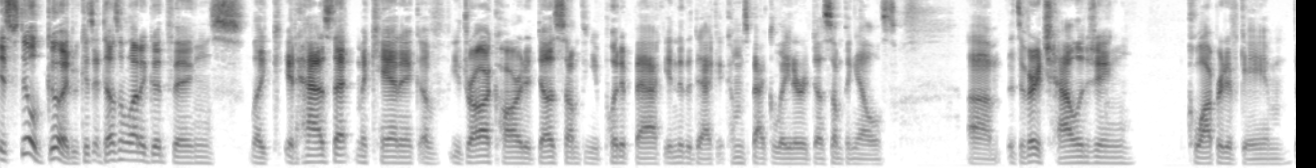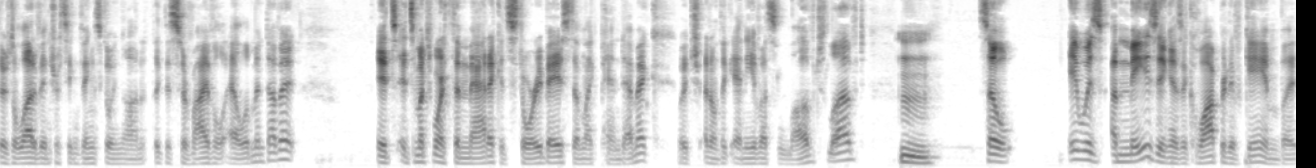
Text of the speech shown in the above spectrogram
is still good because it does a lot of good things. Like it has that mechanic of you draw a card, it does something, you put it back into the deck, it comes back later, it does something else. Um, it's a very challenging cooperative game. There's a lot of interesting things going on, like the survival element of it. It's it's much more thematic, it's story based than like Pandemic, which I don't think any of us loved loved. Hmm. So it was amazing as a cooperative game, but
